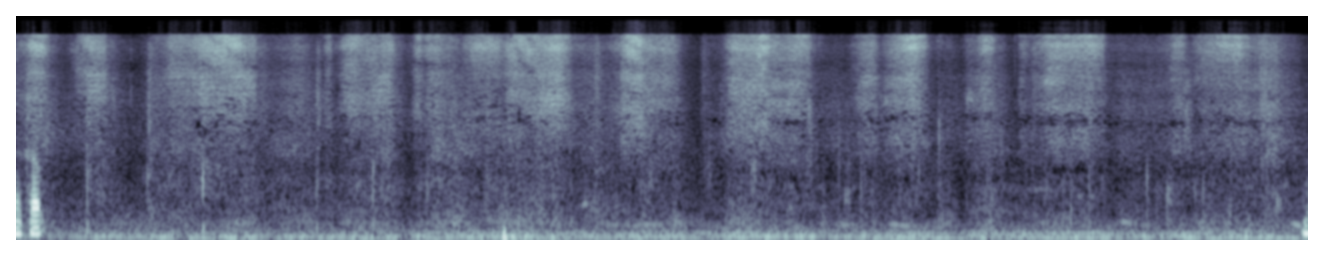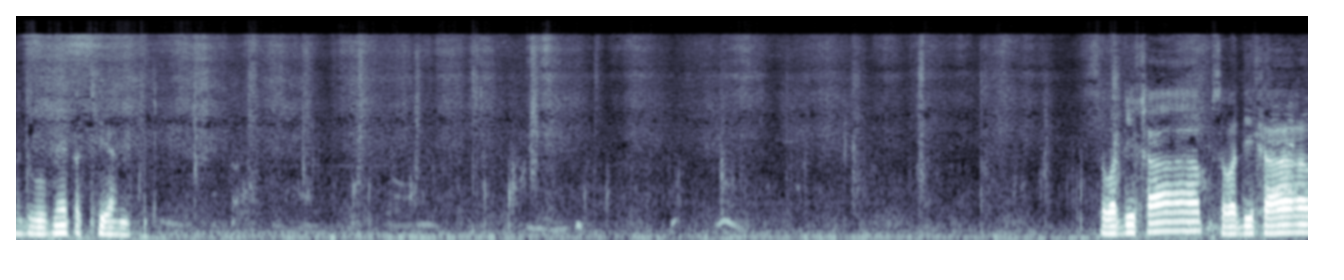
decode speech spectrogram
นะครับ ดูแม่ตะเคียน สวัสดีครับ สวัสดีครับ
